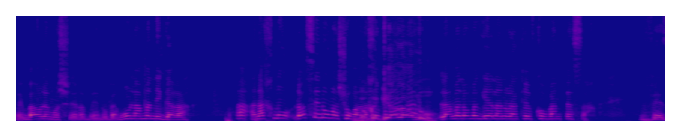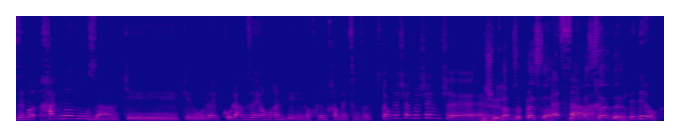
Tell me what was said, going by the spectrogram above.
והם באו למשה רבנו ואמרו, למה ניגרע? אה, אנחנו לא עשינו משהו רע, לא אנחנו מגיע לנו. מת. למה לא מגיע לנו להקריב קורבן פסח? וזה חג מאוד מוזר, כי, כי הוא, כולם זה יום רגיל, אוכלים חמץ וזה, ופתאום יש אנשים ש... בשבילם זה פסח, פסח, ליל הסדר. בדיוק.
